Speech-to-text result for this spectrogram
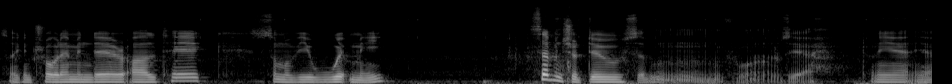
So I can throw them in there. I'll take some of you with me. Seven should do. Seven fours, yeah. 28, yeah.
